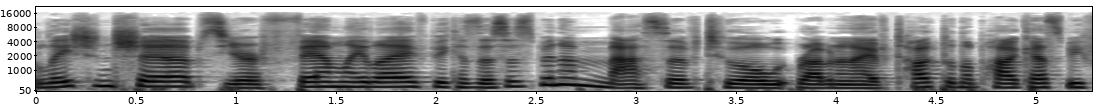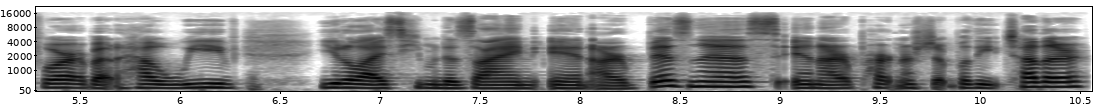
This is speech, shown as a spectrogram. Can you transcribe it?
relationships, your family life, because this has been a massive tool. Robin and I have talked on the podcast before about how we've utilized human design in our business, in our partnership with each other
